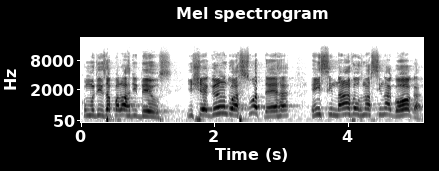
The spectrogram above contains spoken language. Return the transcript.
Como diz a palavra de Deus, e chegando à sua terra, ensinava-os na sinagoga,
